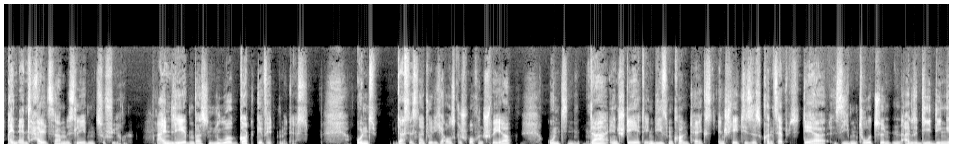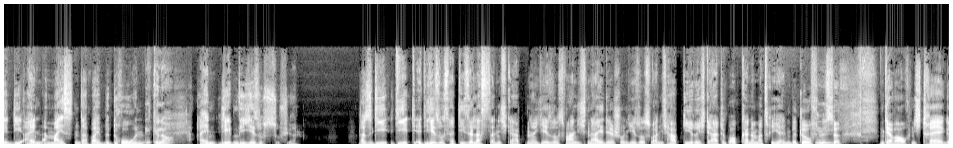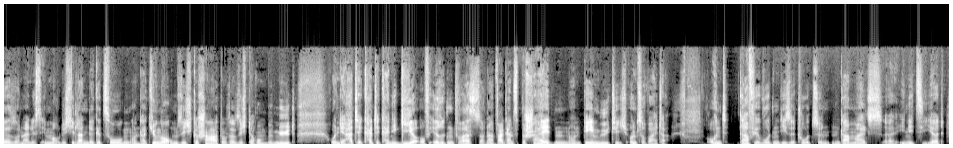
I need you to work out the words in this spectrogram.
ein enthaltsames Leben zu führen, ein Leben, was nur Gott gewidmet ist. Und das ist natürlich ausgesprochen schwer. Und da entsteht, in diesem Kontext, entsteht dieses Konzept der sieben Todsünden, also die Dinge, die einen am meisten dabei bedrohen, genau. ein Leben wie Jesus zu führen. Also die, die, Jesus hat diese Laster nicht gehabt. Ne? Jesus war nicht neidisch und Jesus war nicht habgierig, der hatte überhaupt keine materiellen Bedürfnisse. Mhm. Der war auch nicht träge, sondern ist immer durch die Lande gezogen und hat Jünger um sich geschart oder sich darum bemüht. Und er hatte, hatte keine Gier auf irgendwas, sondern war ganz bescheiden und demütig und so weiter. Und dafür wurden diese Todsünden damals äh, initiiert.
